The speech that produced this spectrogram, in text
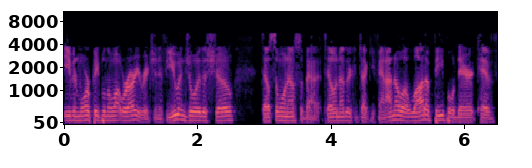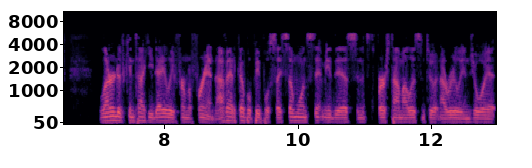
even more people than what we're already reaching. If you enjoy the show, Tell someone else about it. Tell another Kentucky fan. I know a lot of people, Derek, have learned of Kentucky Daily from a friend. I've had a couple people say someone sent me this and it's the first time I listened to it and I really enjoy it.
